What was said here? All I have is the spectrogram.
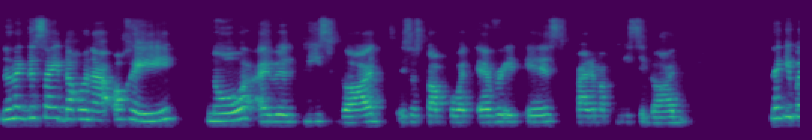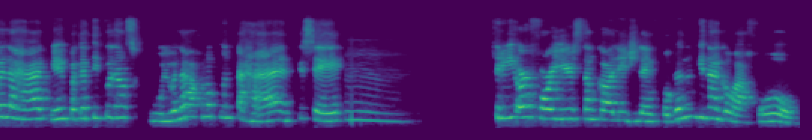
nung nag-decide ako na, okay, no, I will please God, is a stop ko whatever it is para ma-please si God. Nag-iba lahat. Ngayon, pagdating ko ng school, wala ako mapuntahan. Kasi, mm. three or four years ng college life ko, ganun ginagawa ko.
